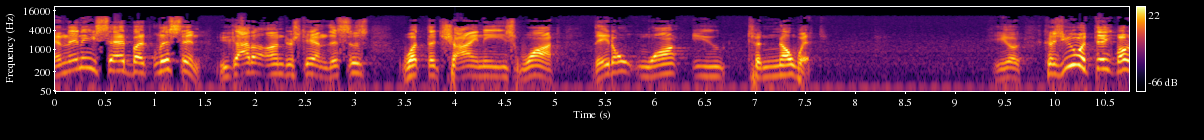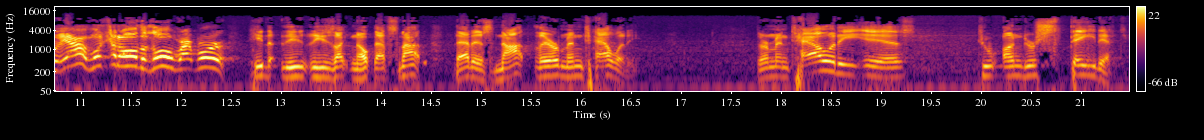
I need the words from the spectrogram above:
And then he said, but listen, you got to understand this is what the Chinese want. They don't want you to know it. Because you would think, well, yeah, look at all the gold right where he, he's like, nope, that's not. That is not their mentality. Their mentality is to understate it.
